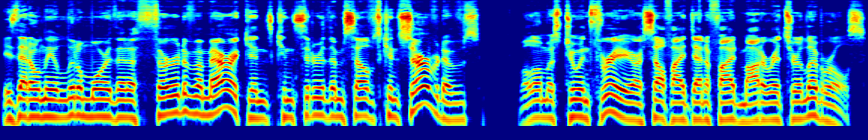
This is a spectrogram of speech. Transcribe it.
is that only a little more than a third of Americans consider themselves conservatives, while almost two in three are self identified moderates or liberals.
